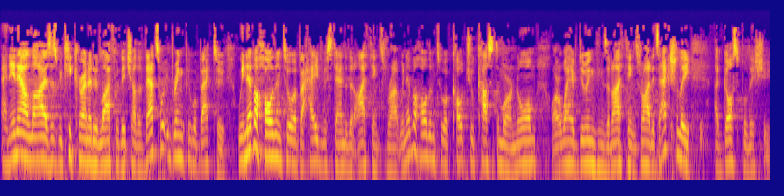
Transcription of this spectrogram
And in our lives, as we kick around and do life with each other, that's what we bring people back to. We never hold them to a behavior standard that I think is right. We never hold them to a cultural custom or a norm or a way of doing things that I think is right. It's actually a gospel issue.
